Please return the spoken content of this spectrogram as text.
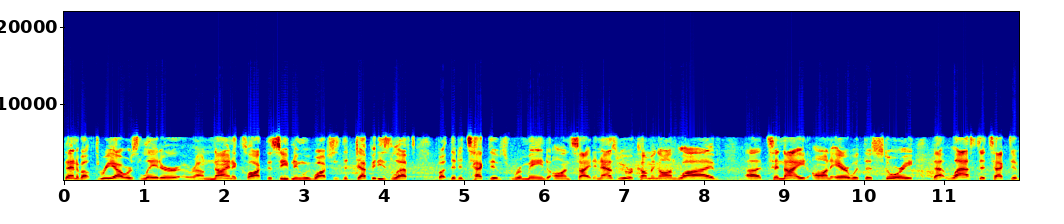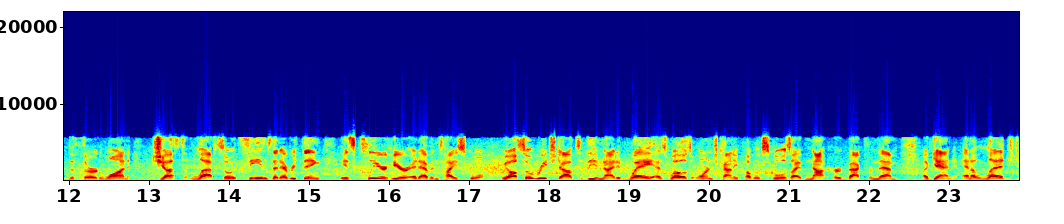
Then about three hours later, around 9 o'clock this evening, we watched as the deputies left, but the detectives remained on site. And as we were coming on live uh, tonight on air with this story, that last detective, the third one, just left. So it seems that everything is clear here at Evans High School. We also reached out to the United Way as well as Orange County Public Schools. I have not heard back from them. Again, an alleged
